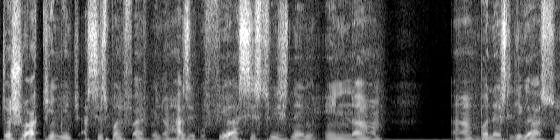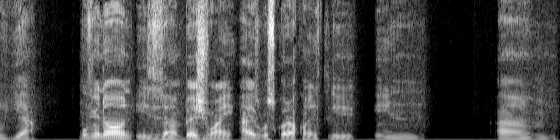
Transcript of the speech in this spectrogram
Joshua Kimmich at 6.5 million. Has a good few assists to his name in um, um, Bundesliga. So yeah, moving on is um, Bergwijn, highest goal scorer currently in um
